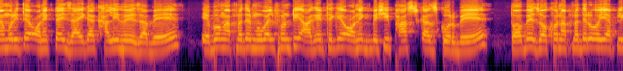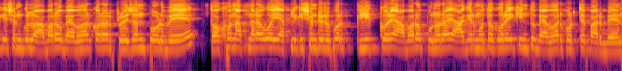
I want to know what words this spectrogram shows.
মেমোরিতে অনেকটাই জায়গা খালি হয়ে যাবে এবং আপনাদের মোবাইল ফোনটি আগের থেকে অনেক বেশি ফাস্ট কাজ করবে। তবে যখন আপনাদের ওই অ্যাপ্লিকেশনগুলো আবারও ব্যবহার করার প্রয়োজন পড়বে, তখন আপনারা ওই অ্যাপ্লিকেশনটির উপর ক্লিক করে আবারও পুনরায় আগের মতো করেই কিন্তু ব্যবহার করতে পারবেন।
